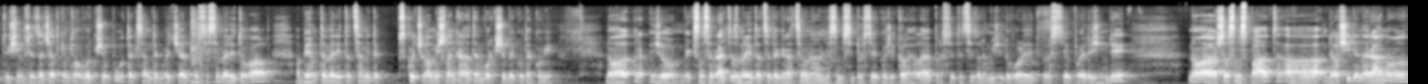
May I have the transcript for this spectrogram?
tuším před začátkem toho workshopu, tak jsem tak večer prostě si meditoval a během té meditace mi tak skočila myšlenka na ten workshop jako takový. No a že, jak jsem se vrátil z meditace, tak racionálně jsem si prostě jako říkal, hele, prostě teď si to nemůžeš dovolit, prostě pojedeš jindy. No a šel jsem spát a další den ráno,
